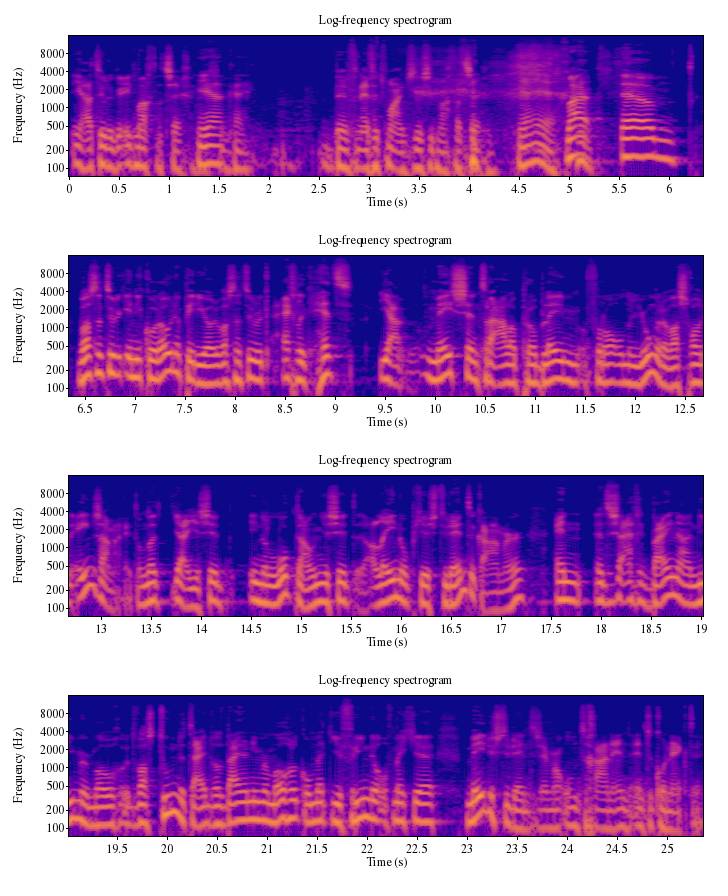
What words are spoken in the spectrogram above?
Ja, natuurlijk, ik mag dat zeggen. Ja, Dus, oké. eh, Ik ben van FX Minds, dus ik mag dat zeggen. Ja, ja. Maar ehm, was natuurlijk in die coronaperiode was natuurlijk eigenlijk het ja, meest centrale probleem, vooral onder jongeren, was gewoon eenzaamheid. Omdat ja, je zit in een lockdown, je zit alleen op je studentenkamer. En het is eigenlijk bijna niet meer mogelijk. Het was toen de tijd, het was bijna niet meer mogelijk om met je vrienden of met je medestudenten zeg maar, om te gaan en, en te connecten.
